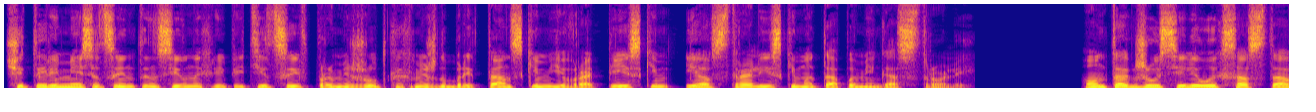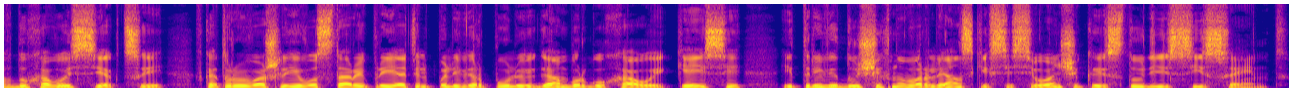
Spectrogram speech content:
Четыре месяца интенсивных репетиций в промежутках между британским, европейским и австралийским этапами гастролей. Он также усилил их состав духовой секции, в которую вошли его старый приятель по Ливерпулю и Гамбургу Хауи Кейси и три ведущих новоорлеанских сессионщика из студии Sea Saint.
